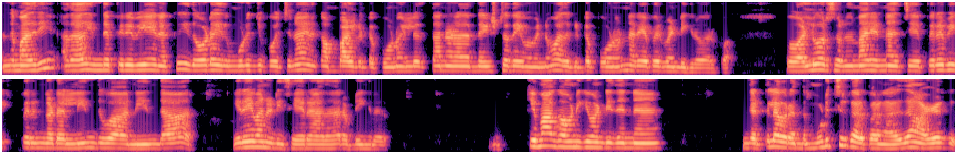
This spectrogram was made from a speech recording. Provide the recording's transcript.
அந்த மாதிரி அதாவது இந்த பிறவியே எனக்கு இதோட இது முடிஞ்சு போச்சுன்னா எனக்கு அம்பாள் கிட்ட போகணும் இல்லை தன்னோட அந்த இஷ்ட தெய்வம் என்னமோ அதுக்கிட்ட போகணும்னு நிறைய பேர் வேண்டிக்கிறவா இருப்பா. இப்போ வள்ளுவர் சொன்னது மாதிரி என்னாச்சு? பிறவி பெருங்கடல் நீந்துவார் நீந்தார் இறைவனடி சேராதார் அப்படிங்கிறார். முக்கியமாக கவனிக்க வேண்டியது என்ன? இந்த இடத்துல அவர் அந்த முடிச்சிருக்காரு பாருங்க. அதுதான் அழகு.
